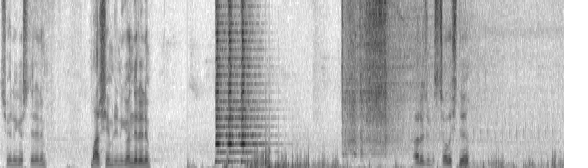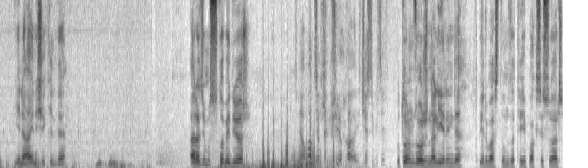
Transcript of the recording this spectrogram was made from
Şöyle gösterelim. Marş emrini gönderelim. Aracımız çalıştı. Yine aynı şekilde aracımız stop ediyor. Yapacak bir şey yok. Ha, içesi. Butonumuz orijinal yerinde. Bir bastığımızda teyip aksesuar,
